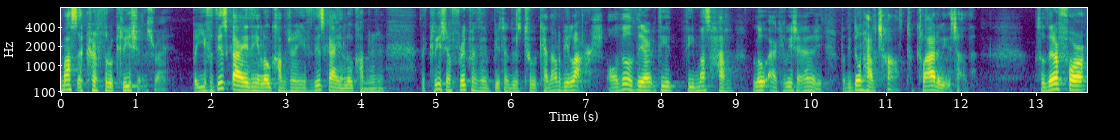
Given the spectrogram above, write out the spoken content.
must occur through collisions, right? But if this guy is in low concentration, if this guy is in low concentration, the collision frequency between these two cannot be large. Although they, are, they, they must have low activation energy, but they don't have chance to collide with each other. So therefore,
